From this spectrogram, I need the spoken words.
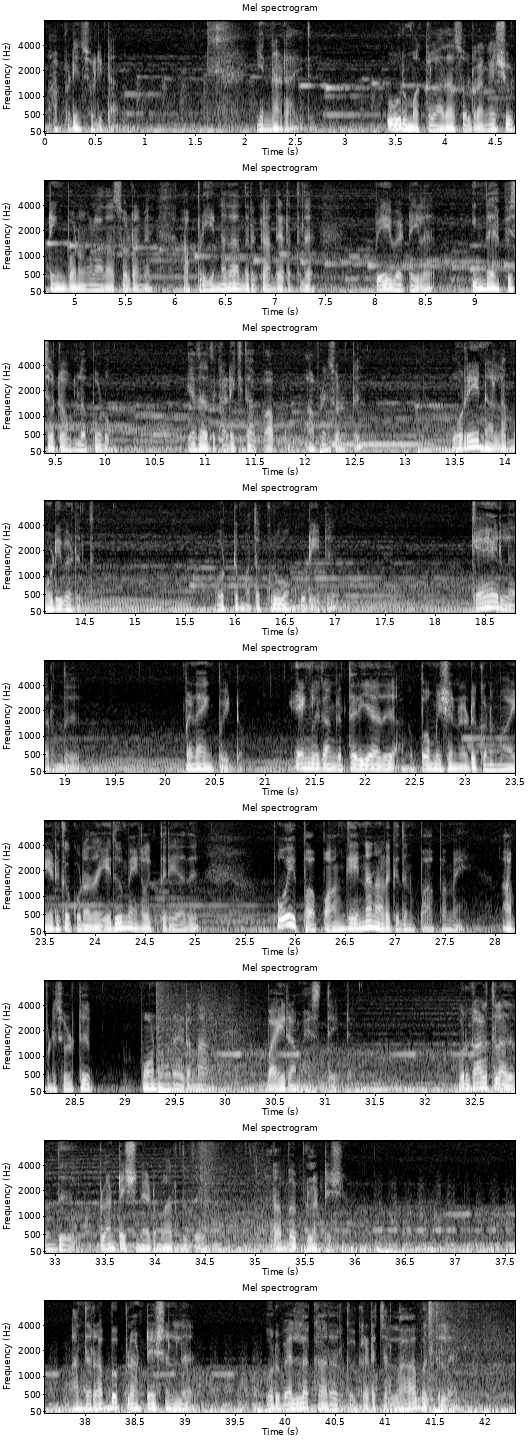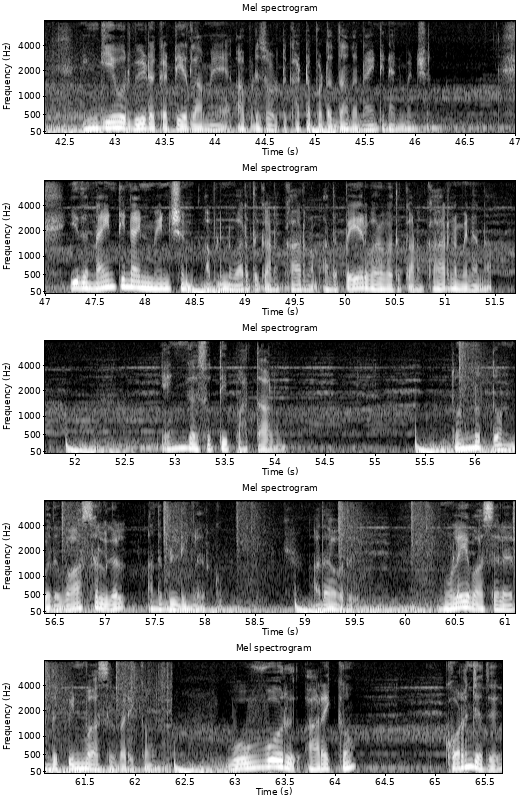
அப்படின்னு சொல்லிட்டாங்க. என்னடா இது? ஊர் மக்களாக தான் சொல்கிறாங்க ஷூட்டிங் போனவங்களாக தான் சொல்கிறாங்க அப்படி என்ன தான் இருக்குது அந்த இடத்துல? பேய் வேட்டையில் இந்த எபிசோடை உள்ளே போடும் ஏதாவது கிடைக்குதா பார்ப்போம் அப்படின்னு சொல்லிட்டு ஒரே நல்ல முடிவெடுத்து ஒட்டுமொத்த குருவம் கூட்டிகிட்டு கேரளிலேருந்து பெனாங் போயிட்டோம். எங்களுக்கு அங்கே தெரியாது அங்கே பெர்மிஷன் எடுக்கணுமா எடுக்கக்கூடாதா எதுவுமே எங்களுக்கு தெரியாது. போய் பார்ப்போம் அங்கே என்ன நடக்குதுன்னு பார்ப்போமே அப்படின்னு சொல்லிட்டு போன ஒரு இடம் தான் பைராம் எஸ்டேட் ஒரு காலத்தில் அது வந்து பிளான்டேஷன் இடமா இருந்தது. ரப்பர் பிளான்டேஷன் அந்த ரப்பர் பிளான்டேஷனில் ஒரு வெள்ளைக்காரருக்கு கிடைச்ச லாபத்தில் இங்கேயே ஒரு வீடை கட்டிடலாமே அப்படின்னு சொல்லிட்டு கட்டப்பட்டது தான் அந்த நைன்டி நைன் மென்ஷன் இது நைன்டி நைன் மென்ஷன் அப்படின்னு வர்றதுக்கான காரணம் அந்த பெயர் வருவதற்கான காரணம் என்னென்னா எங்கே சுற்றி பார்த்தாலும் தொண்ணூத்தொன்பது வாசல்கள் அந்த பில்டிங்கில் இருக்கும். அதாவது நுழைவாசலேருந்து பின்வாசல் வரைக்கும் ஒவ்வொரு அறைக்கும் குறைஞ்சது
